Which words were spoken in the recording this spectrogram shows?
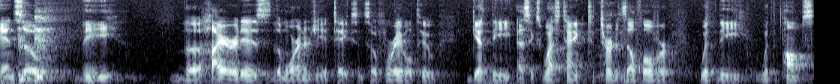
And so the, the higher it is, the more energy it takes. And so if we're able to get the Essex West tank to turn itself over with the, with the pumps,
